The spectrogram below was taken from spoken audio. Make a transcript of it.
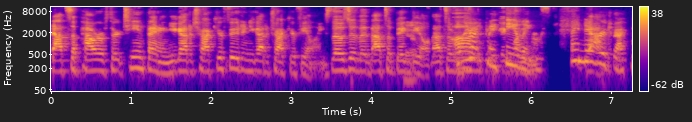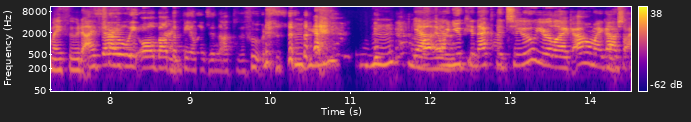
that's the power of 13 thing. You got to track your food and you got to track your feelings. Those are the, that's a big Yeah. deal. That's a really track my big one for feelings. I never Yeah. track my food. I've tried. Thoroughly all about the feelings and not the food. Mhm, mhm. Yeah, well, and when you connect the two, you're like, oh my gosh, I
